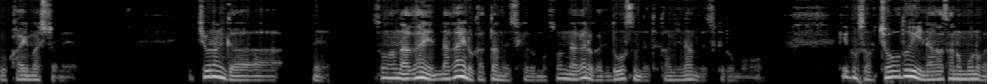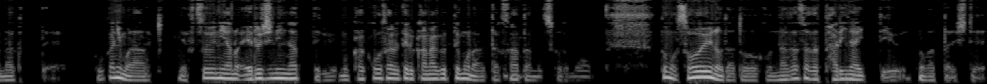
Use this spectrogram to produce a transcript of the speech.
を買いましたね。一応なんか、ね、そんな長い、長いの買ったんですけども、そんな長いの買ってどうすんだって感じなんですけども、結構そのちょうどいい長さのものがなくって、他にもな、ね、普通にあの L 字になってる、もう加工されてる金具ってものがたくさんあったんですけども、どうもそういうのだとこう長さが足りないっていうのがあったりして、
